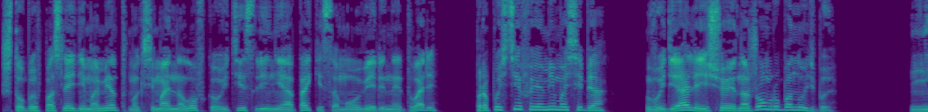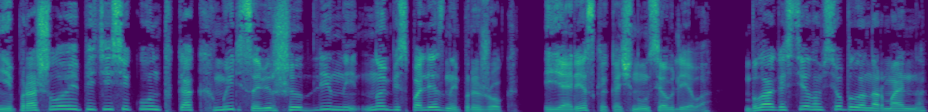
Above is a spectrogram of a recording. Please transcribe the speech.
чтобы в последний момент максимально ловко уйти с линии атаки самоуверенной твари, пропустив ее мимо себя. В идеале еще и ножом рубануть бы. Не прошло и пяти секунд, как хмырь совершил длинный, но бесполезный прыжок, и я резко качнулся влево. Благо, с телом все было нормально.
